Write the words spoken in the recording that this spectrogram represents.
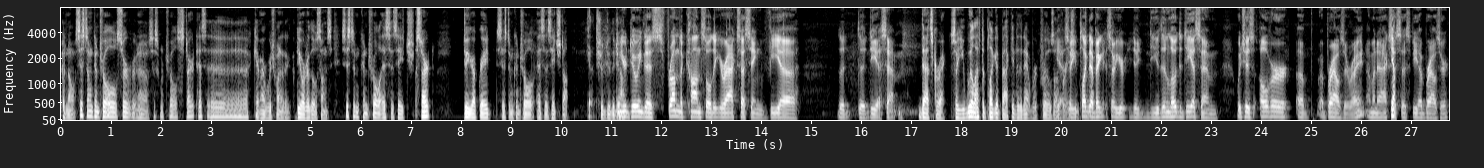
Uh, no, system control server. No, system control start. S, uh, can't remember which one of the, the order of those ones. System control SSH start. Do your upgrade. System control SSH stop. Should do the job. And you're doing this from the console that you're accessing via the the DSM. That's correct. So you will have to plug it back into the network for those operations. yeah, operations. So you plug that back. So you you then load the DSM, which is over a, a browser, right? I'm going to access yep. this via browser.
